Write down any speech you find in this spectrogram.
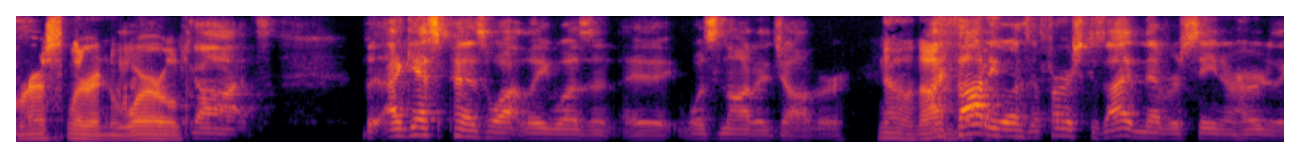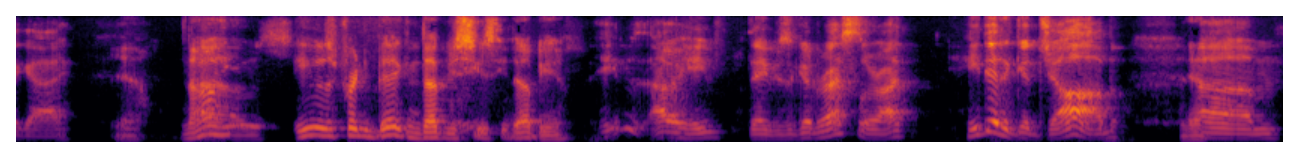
wrestler in the I world. forgot. But I guess Pez Whatley wasn't a, was not a jobber. No, not I thought he was at first because I had never seen or heard of the guy. Yeah. No, he um, was he was pretty big in WCCW. he was oh he he was a good wrestler. I he did a good job. Yeah. Um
